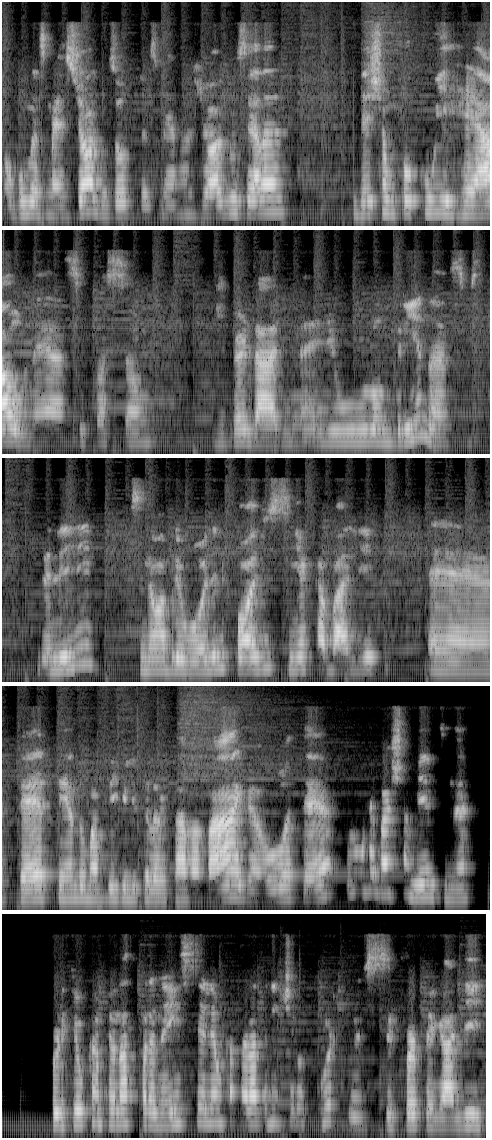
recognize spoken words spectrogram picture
algumas mais jogos, outras menos jogos, ela deixa um pouco irreal né, a situação de verdade, né? E o Londrina, ele, se não abrir o olho, ele pode sim acabar ali é, até tendo uma briga ali pela oitava vaga ou até por um rebaixamento, né? Porque o Campeonato Paranaense ele é um campeonato de tiro curto. Se for pegar ali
